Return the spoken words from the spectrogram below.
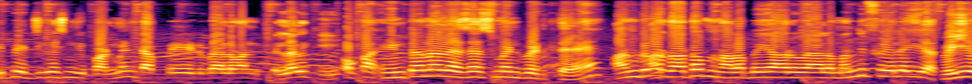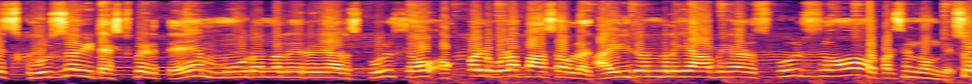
ఏపీ ఎడ్యుకేషన్ డిపార్ట్మెంట్ డెబ్బై ఏడు వేల మంది పిల్లలకి ఒక ఇంటర్నల్ అసెస్మెంట్ పెడితే అందులో దాదాపు నలభై ఆరు వేల మంది ఫెయిల్ అయ్యారు. వెయ్యి స్కూల్స్లో ఈ టెస్ట్ పెడితే మూడు వందల ఇరవై ఆరు స్కూల్స్లో ఒక్కళ్ళు కూడా పాస్ అవ్వలేదు. ఐదు వందల యాభై ఆరు స్కూల్స్లో పర్సెంట్ ఉంది. సో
